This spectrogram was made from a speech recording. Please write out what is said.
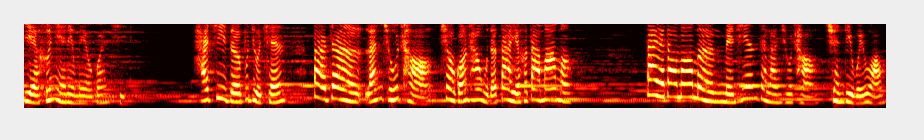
也和年龄没有关系。还记得不久前？霸占篮球场跳广场舞的大爷和大妈吗？大爷大妈们每天在篮球场圈地为王。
